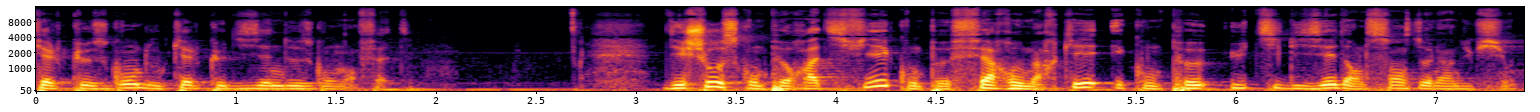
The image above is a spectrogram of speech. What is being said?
quelques secondes ou quelques dizaines de secondes en fait. Des choses qu'on peut ratifier, qu'on peut faire remarquer et qu'on peut utiliser dans le sens de l'induction.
